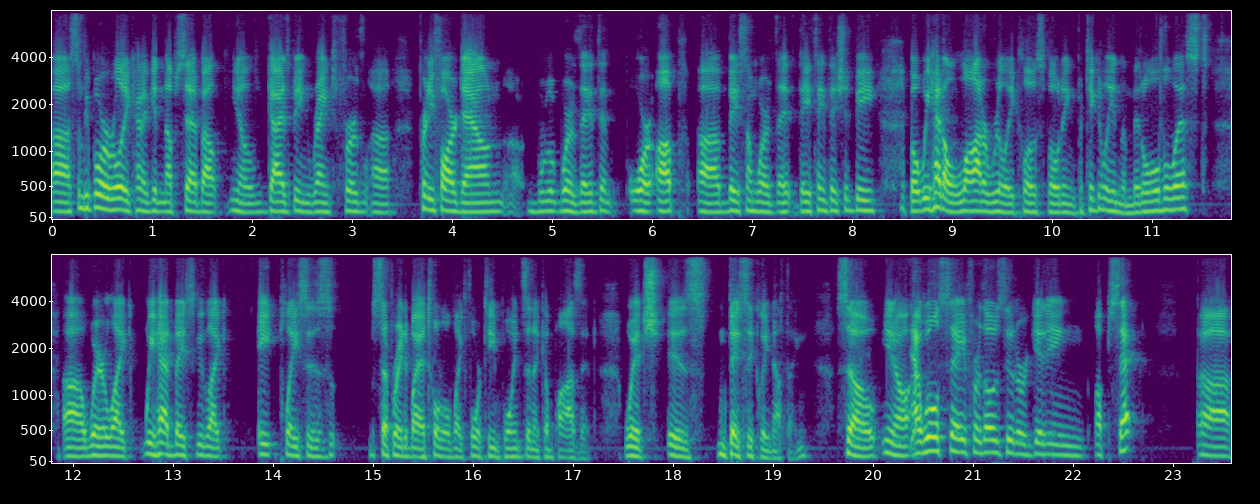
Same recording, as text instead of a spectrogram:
Uh, some people were really kind of getting upset about you know guys being ranked for uh, pretty far down uh, where they think or up uh, based on where they, they think they should be. But we had a lot of really close voting, particularly in the middle of the list, uh, where like we had basically like eight places separated by a total of like 14 points in a composite, which is basically nothing. So, you know, I will say for those that are getting upset, uh,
